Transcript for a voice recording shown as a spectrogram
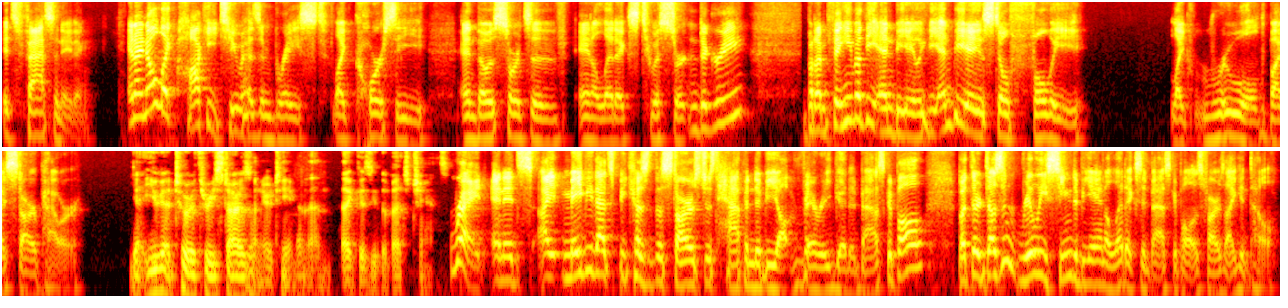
it's fascinating. And i know like hockey too has embraced like corsi and those sorts of analytics to a certain degree. But i'm thinking about the nba like the nba is still fully like ruled by star power yeah. You get two or three stars on your team, and then that gives you the best chance. Right. And it's I maybe that's because the stars just happen to be very good at basketball, but there doesn't really seem to be analytics in basketball as far as I can tell.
